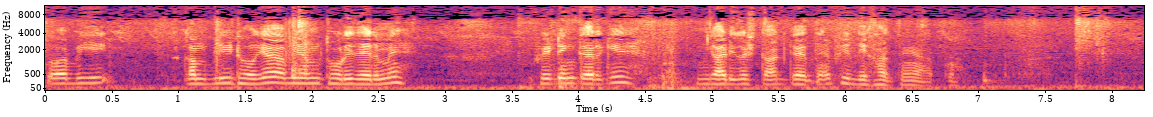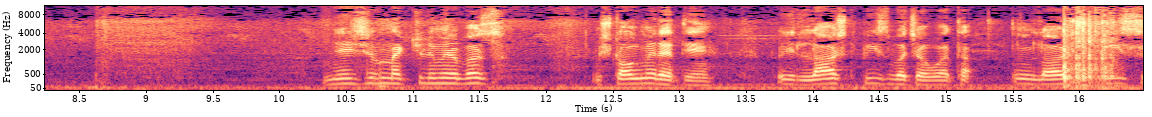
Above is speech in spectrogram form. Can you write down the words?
तो अभी कंप्लीट हो गया, अभी हम थोड़ी देर में फिटिंग करके गाड़ी को स्टार्ट करते हैं, फिर दिखाते हैं आपको। ये सब एक्चुअली मेरे पास स्टॉक में रहते हैं। तो ये लास्ट पीस बचा हुआ था। लास्ट पीस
